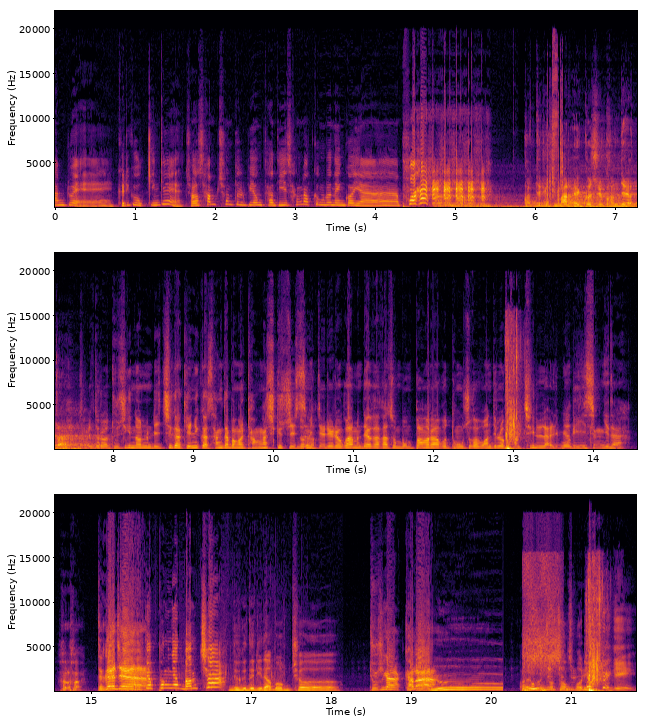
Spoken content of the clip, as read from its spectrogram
안 돼. 그리고 웃긴 게 저 삼촌들 비용 다 네 상납금으로 낸 거야. 푸하! 건드리지 말아야 할 것을 건드렸다. 잘 들어 두식이 너는 리치가 걔니까 상대방을 당황시킬 수 있어 놈이 때리려고 하면 내가 가서 몸빵을 하고 동수가 원딜로 박치기를 날리면 우리 이승리다 호호 들어가자 폭력 멈춰! 너희들이 다 멈춰. 두식아 가라 아이고 저통 머리.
